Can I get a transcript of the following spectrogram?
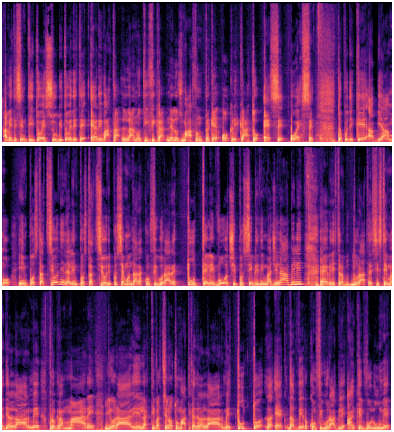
avete sentito e subito vedete è arrivata la notifica nello smartphone perché ho cliccato SOS dopodiché abbiamo impostazioni nelle impostazioni possiamo andare a configurare tutte le voci possibili ed immaginabili. Eh, vedete la durata del sistema di allarme programmare gli orari l'attivazione automatica dell'allarme tutto è davvero configurabile anche il volume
